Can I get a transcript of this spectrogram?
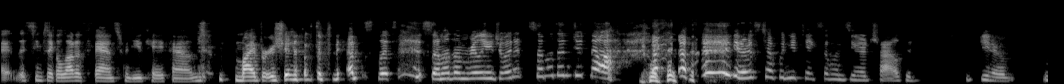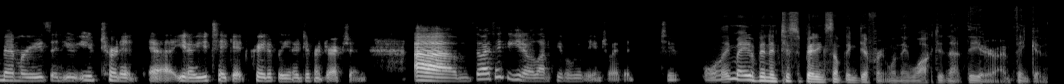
it, it seems like a lot of fans from the uk found my version of the banana splits. Some of them really enjoyed it some of them did not. You know it's tough when you take someone's you know childhood you know memories and you you turn it uh, you know you take it creatively in a different direction. Um though i think you know a lot of people really enjoyed it too well, they may have been anticipating something different when they walked in that theater. I'm thinking.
